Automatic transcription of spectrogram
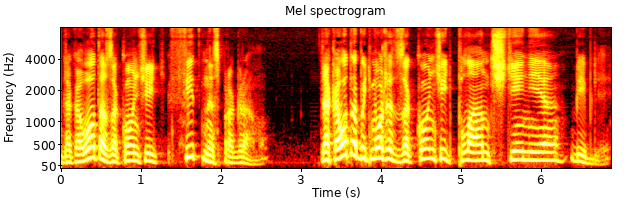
для кого-то закончить фитнес-программу. Для кого-то, быть может, закончить план чтения Библии.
